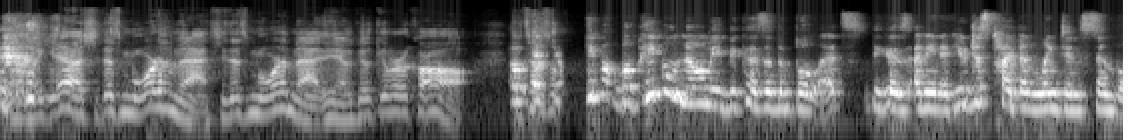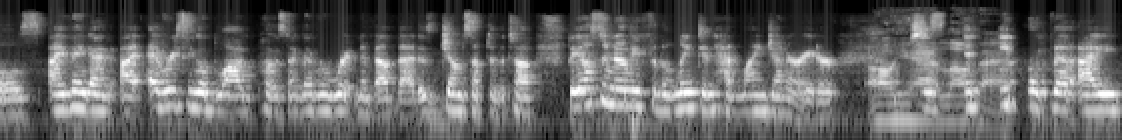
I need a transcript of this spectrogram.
I'm like, yeah, she does more than that. She does more than that. You know, go give her a call. Oh, people, well, people know me because of the bullets. Because I mean, if you just type in LinkedIn symbols, I think I, I, every single blog post I've ever written about that is jumps up to the top. They also know me for the LinkedIn headline generator, oh yeah, I love an that. ebook that I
